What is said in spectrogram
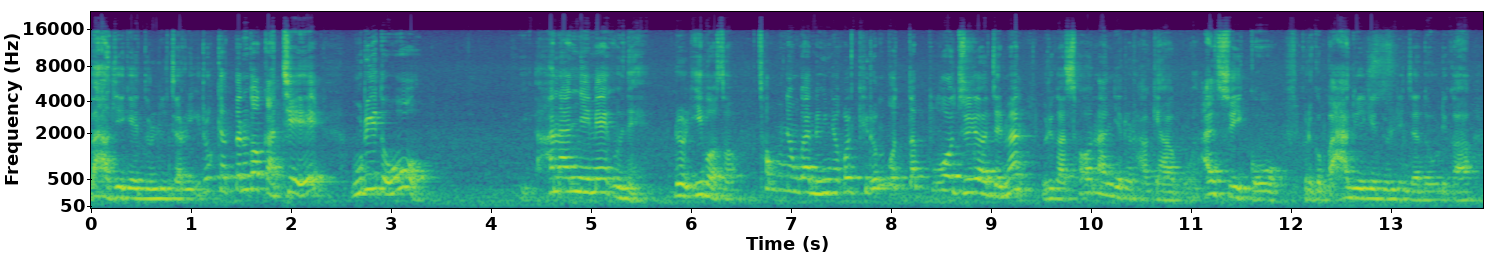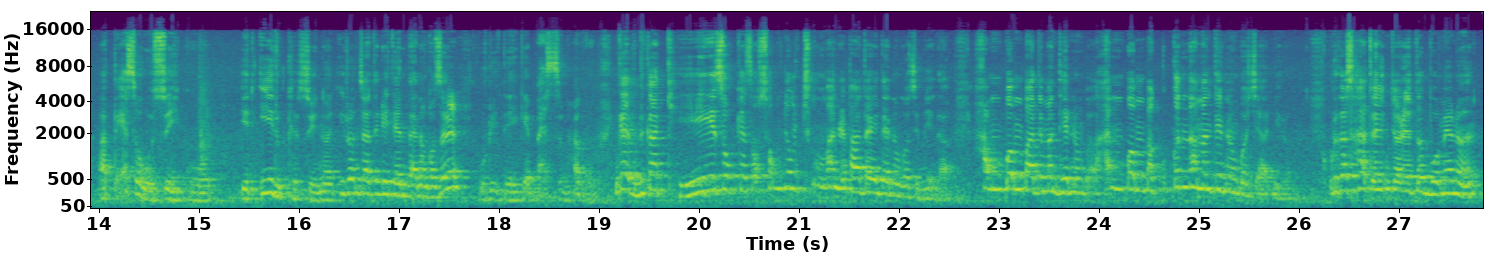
마귀에게 눌린 자를 일으켰던 것 같이 우리도 하나님의 은혜를 입어서 성령과 능력을 기름부터 부어주어야지만 우리가 선한 일을 하게 하고 할 수 있고 그리고 마귀에게 눌린 자도 우리가 뺏어올 수 있고 일- 일으킬 수 있는 이런 자들이 된다는 것을 우리들에게 말씀하고 그러니까 우리가 계속해서 성령 충만을 받아야 되는 것입니다. 한 번 받으면 되는 거, 한 번 받고 끝나면 되는 것이 아니라 우리가 사도행전에도 보면은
